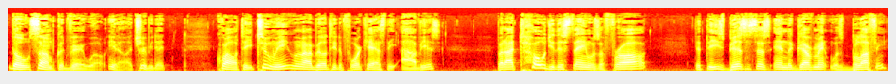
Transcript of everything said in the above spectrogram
though some could very well, you know, attribute that quality to me with my ability to forecast the obvious. But I told you this thing was a fraud that these businesses and the government was bluffing.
